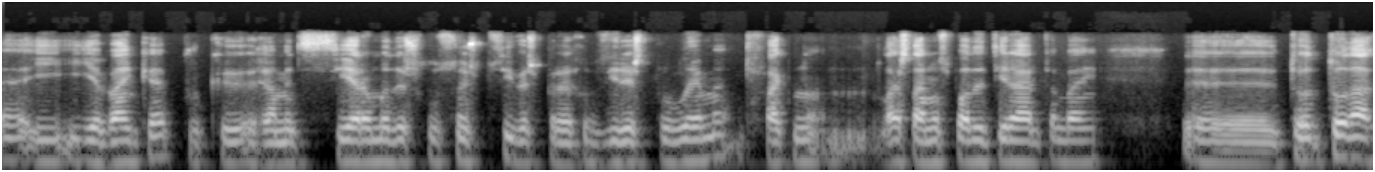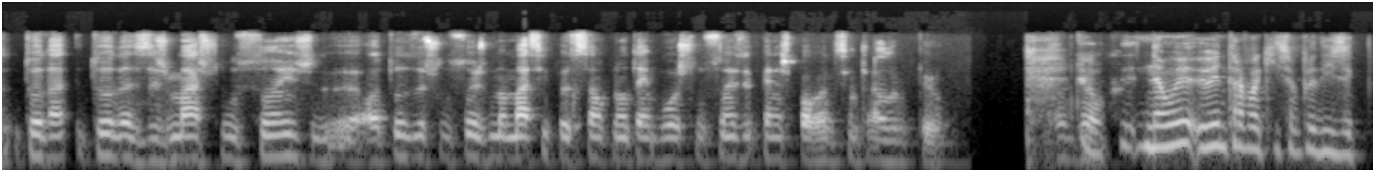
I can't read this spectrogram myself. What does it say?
uh, e, e, a banca, porque realmente se era uma das soluções possíveis para reduzir este problema, de facto, não, lá está, não se pode atirar também Uh, toda, toda, todas as más soluções, uh, ou todas as soluções de uma má situação que não tem boas soluções apenas para o Banco Central Europeu. Não, eu, eu entrava aqui só para dizer que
